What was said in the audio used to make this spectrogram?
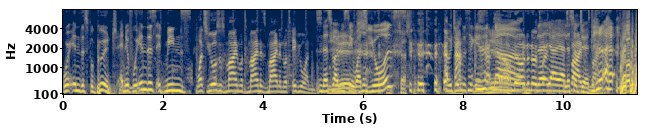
we're in this for good, and if we're in this, it means What's yours is mine, what's mine is mine, and what's everyone's. that's why we say what's yours. are we doing this again? Yeah. No, no, no, it's Yeah, fine. yeah, yeah. It's Let's not fine, do it.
